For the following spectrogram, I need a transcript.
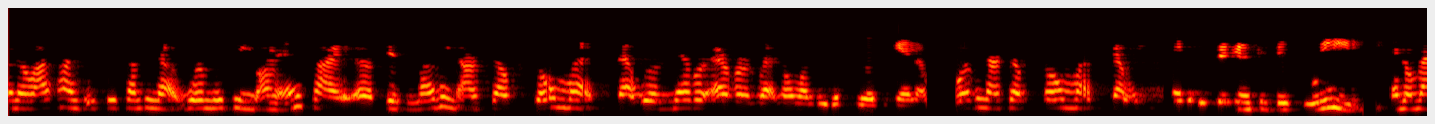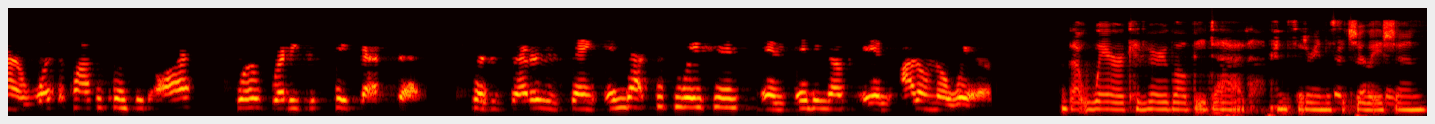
And a lot of times it's just something that we're missing on the inside of just loving ourselves so much that we'll never ever let no one do this to us again. Loving ourselves so much that we make a decision to just leave. And no matter what the consequences are, we're ready to take that step. Because it's better than staying in that situation and ending up in I don't know where that where could very well be dead, considering the situation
